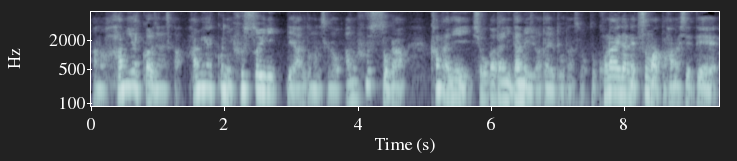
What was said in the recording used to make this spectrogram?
あの、歯磨き粉あるじゃないですか。歯磨き粉にフッ素入りってあると思うんですけど、あのフッ素がかなり消化体にダメージを与えるってことなんですよ。この間ね、妻と話してて、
